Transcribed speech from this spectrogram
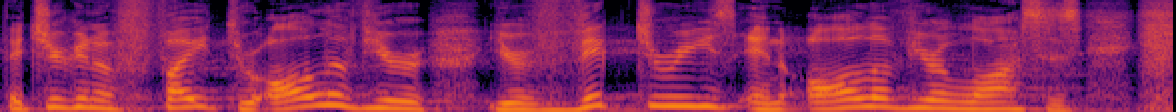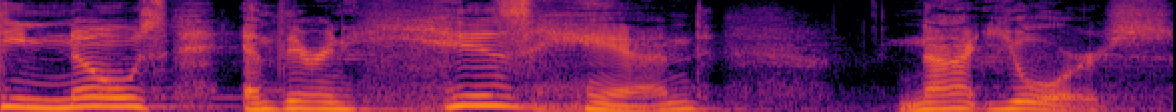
that you're going to fight through, all of your, your victories and all of your losses. He knows, and they're in His hand, not yours.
